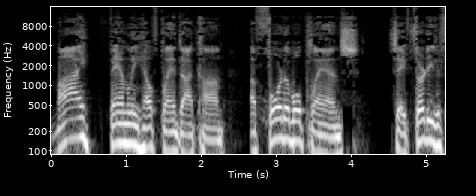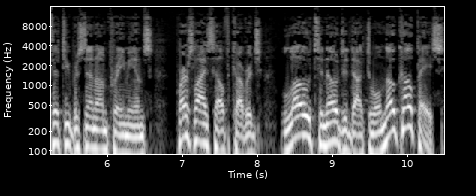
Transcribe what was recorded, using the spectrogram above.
MyFamilyHealthPlan.com. Affordable plans. Save 30 to 50% on premiums. Personalized health coverage. Low to no deductible. No copays.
